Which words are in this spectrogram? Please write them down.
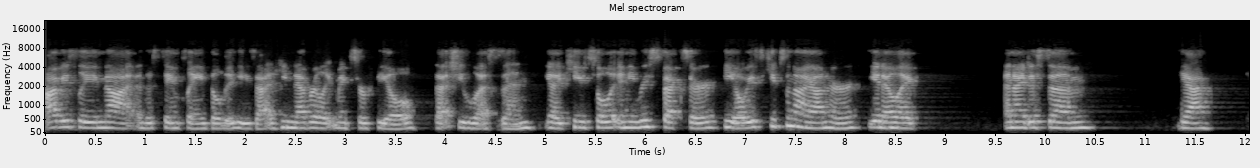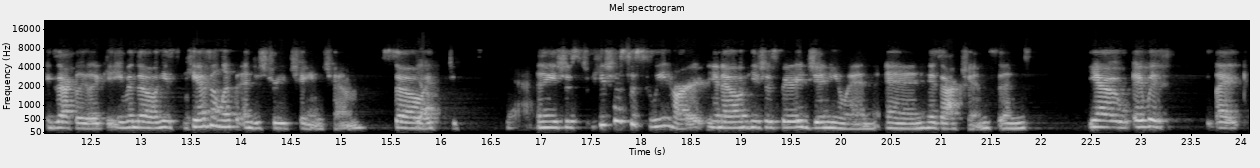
obviously not in the same playing field that he's at, he never like makes her feel that she less than. Like he still and he respects her. He always keeps an eye on her. You know, like, and I just um, yeah, exactly. Like even though he's he hasn't let the industry change him. So yeah. I yeah. And he's just he's just a sweetheart, you know, he's just very genuine in his actions. And yeah, it was like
